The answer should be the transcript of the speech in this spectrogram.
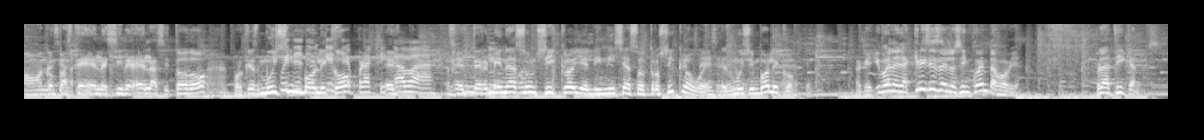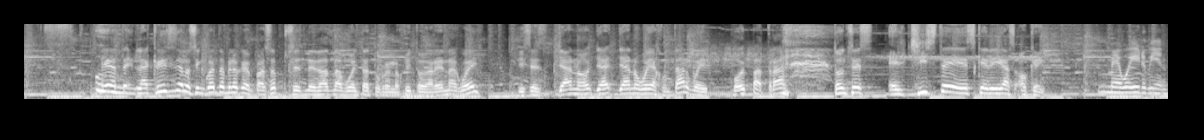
corazón, con pasteles y velas y todo, porque es muy Pues que simbólico. se practicaba El- el un terminas un ciclo y el inicias otro ciclo, güey. Sí, sí, es sí. muy simbólico. Ok, Y bueno, y la crisis de los 50, Bobia. Platícanos. Fíjate, la crisis de los 50 a mí lo que me pasó, pues es le das la vuelta a tu relojito de arena, güey. Dices, ya no, ya, ya no voy a juntar, güey. Voy para atrás. Entonces, el chiste es que digas, ok, Me voy a ir bien.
